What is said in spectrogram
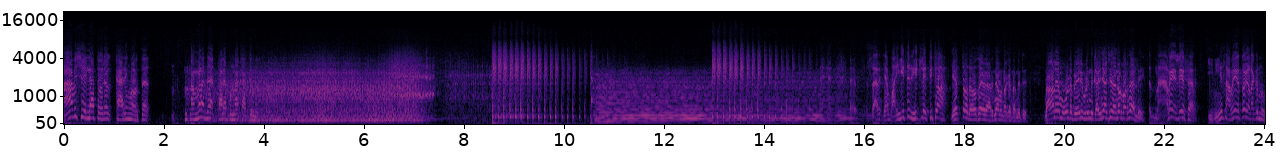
ആവശ്യമില്ലാത്ത ഓരോ കാര്യങ്ങൾ ഓർത്ത് നമ്മളെന്തിനാ തല പുണ്ണാക്കാക്കുന്നത്? ഞാൻ വൈകിട്ട് വീട്ടിൽ വീട്ടിലെത്തിച്ചോളാം. എത്ര ദിവസമായി ഒരു തന്നിട്ട്? നാളെ മോളുടെ പേര് വിളിന്ന് കഴിഞ്ഞ ആഴ്ച എന്നോട് പറഞ്ഞല്ലേ നാളെ അല്ലേ സാർ. ഇനിയും സമയം എത്ര കിടക്കുന്നു?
